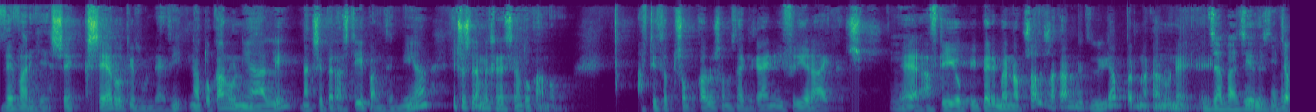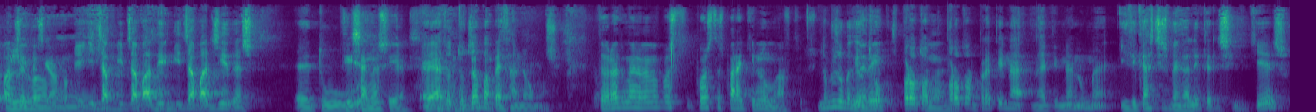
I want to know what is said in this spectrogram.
Δεν βαριέσαι, ξέρω ότι δουλεύει, να το κάνουν οι άλλοι, να ξεπεραστεί η πανδημία, έτσι ώστε να μην χρειαστεί να το κάνω εγώ. Αυτοί θα τους αποκαλούσαμε στα αγγλικά είναι οι free riders. Ναι. Ε, αυτοί οι οποίοι περιμένουν από τους άλλους να κάνουν τη δουλειά που πρέπει να κάνουν. Ε, Οι τζαμπατζίδες, οι να το πω τζαμπατζίδες, λίγο για να το πω. με- Οι τζα- οι τζαμπαδί- οι τζαμπατζίδες ε, του. Της ανοσίας. Ε, το, το τζάμπα πέθανε όμως. Το ερώτημα είναι βέβαια πώς, πώς τους παρακινούμε αυτούς. Νομίζω με δύο Δηλαδή, τρόπους. Πρώτον, ναι. πρώτον πρέπει να, να επιμένουμε, ειδικά στις μεγαλύτερες ηλικίες,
